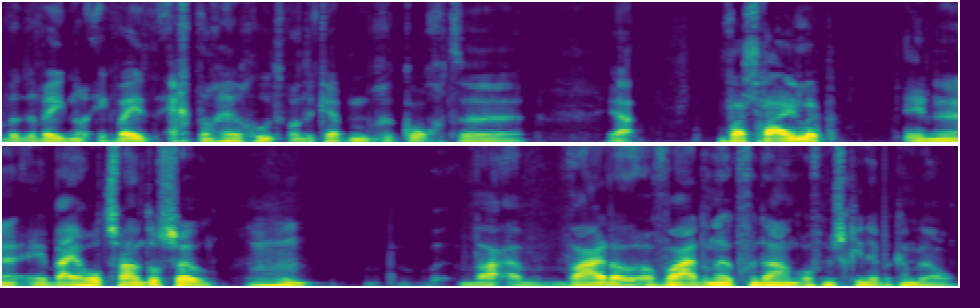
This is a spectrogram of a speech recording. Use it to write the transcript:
dat weet ik, nog, ik weet het echt nog heel goed. Want ik heb hem gekocht, eh, ja, waarschijnlijk in, eh, in- bij Hot Sound of zo. Mhm. Waar, waar, dan, of waar dan ook vandaan. Of misschien heb ik hem wel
